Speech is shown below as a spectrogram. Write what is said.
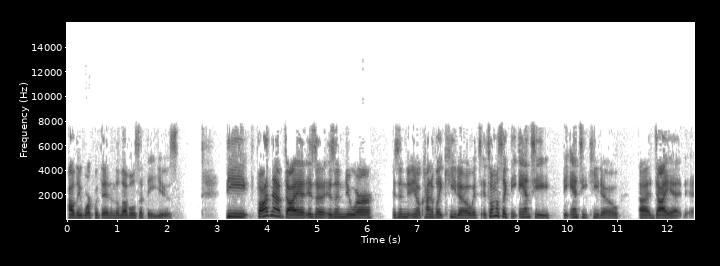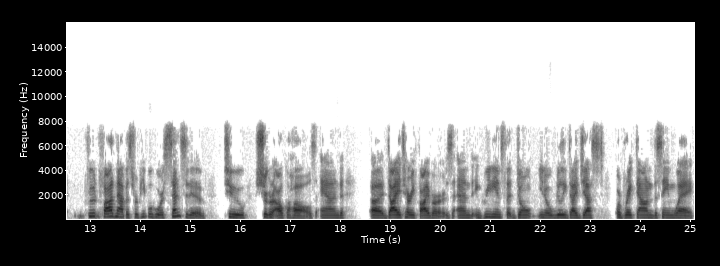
how they work with it and the levels that they use the FODMAP diet is a is a newer is a you know kind of like keto. It's it's almost like the anti the anti keto uh, diet. Food FODMAP is for people who are sensitive to sugar alcohols and uh, dietary fibers and ingredients that don't you know really digest or break down the same way.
